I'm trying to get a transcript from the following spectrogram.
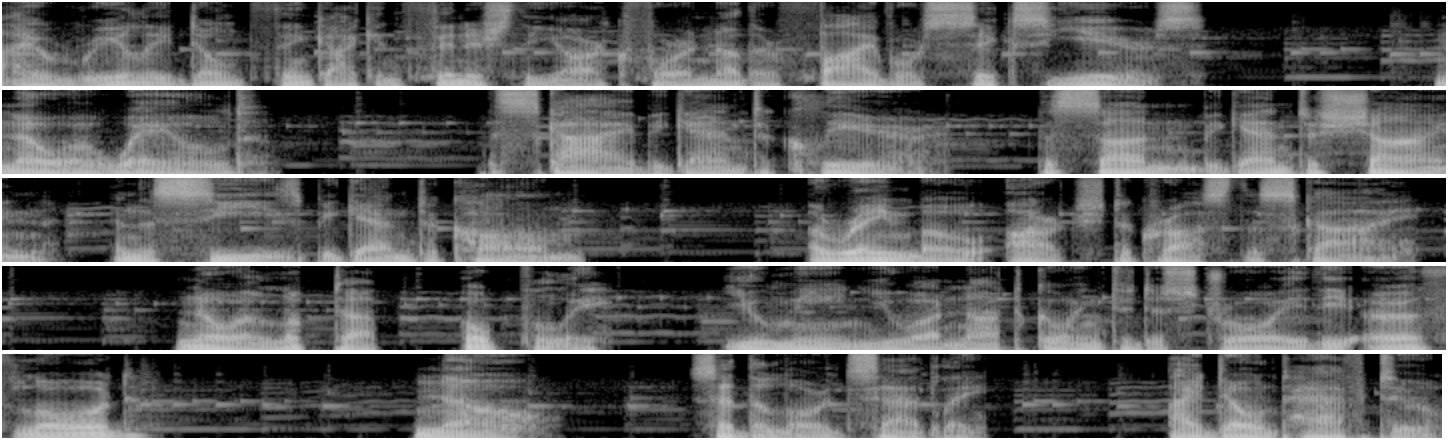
I really don't think I can finish the Ark for another five or six years. Noah wailed. The sky began to clear, the sun began to shine, and the seas began to calm. A rainbow arched across the sky. Noah looked up, hopefully. You mean you are not going to destroy the earth, Lord? No, said the Lord sadly. I don't have to.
